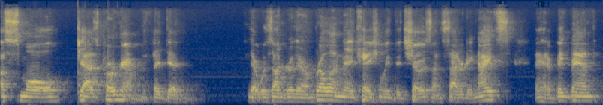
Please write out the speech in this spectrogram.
a small jazz program that they did that was under their umbrella and they occasionally did shows on saturday nights they had a big band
